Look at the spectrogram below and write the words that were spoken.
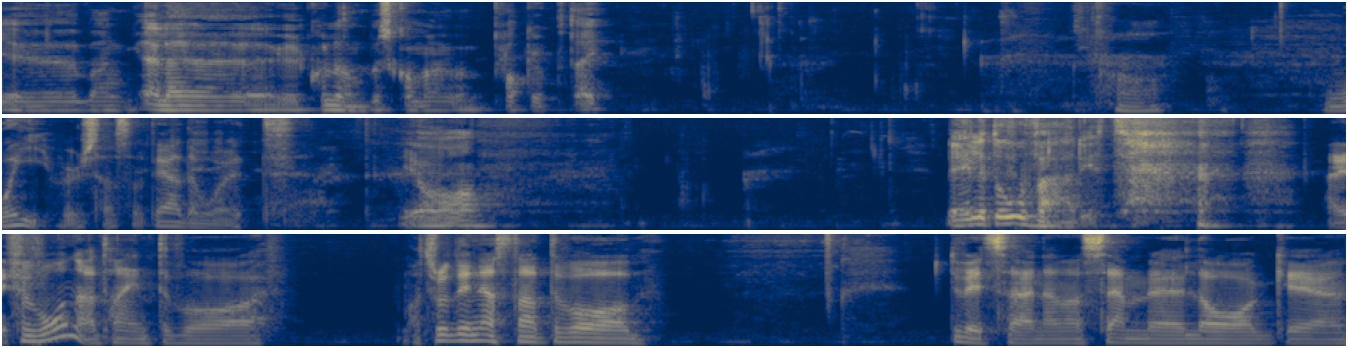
Eh, eller Columbus kommer plocka upp dig. Ja. Waivers alltså, det hade varit... Ja. Det är lite ovärdigt. Jag är förvånad att han inte var... Man trodde nästan att det var... Du vet så här när man har sämre lag eh,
